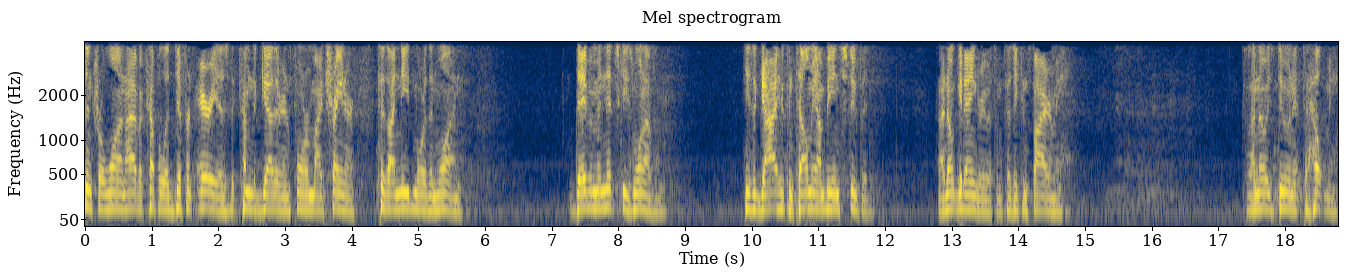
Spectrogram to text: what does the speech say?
central one. I have a couple of different areas that come together and form my trainer because I need more than one. David Manitsky is one of them. He's a guy who can tell me I'm being stupid. And I don't get angry with him because he can fire me. Because I know he's doing it to help me.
